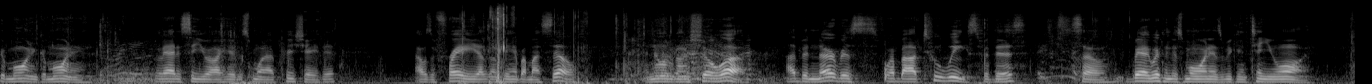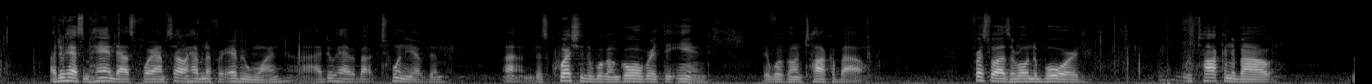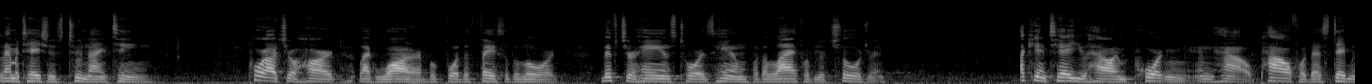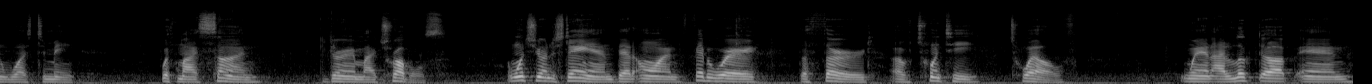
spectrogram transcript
Good morning, good morning. Morning. Glad to see you all here this morning. I appreciate it. I was afraid I was going to be here by myself and no one's going to show up. I've been nervous for about two weeks for this, so bear with me this morning as we continue on. I do have some handouts for you. I'm sorry I don't have enough for everyone. I do have about 20 of them. Um, there's questions that we're going to go over at the end that we're going to talk about. First of all, as I wrote on the board, we're talking about Lamentations 2:19. Pour out your heart like water before the face of the Lord. Lift your hands towards Him for the life of your children. I can't tell you how important and how powerful that statement was to me with my son during my troubles. I want you to understand that on February the 3rd of 2012, when I looked up and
